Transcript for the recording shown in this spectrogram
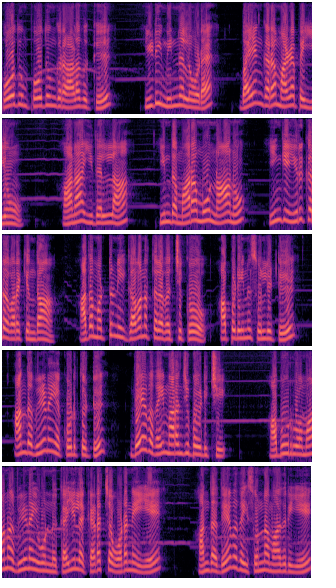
போதும் போதுங்கிற அளவுக்கு இடி மின்னலோட பயங்கர மழை பெய்யும். ஆனா இதெல்லாம் இந்த மரமும் நானும் இங்க இருக்கிற வரைக்கும் தான். அதை மட்டும் நீ கவனத்துல வச்சுக்கோ அப்படின்னு சொல்லிட்டு அந்த வீணைய கொடுத்துட்டு தேவதை மறைஞ்சு போயிடுச்சு. அபூர்வமான வீணை ஒன்னு கையில கிடைச்ச உடனேயே அந்த தேவதை சொன்ன மாதிரியே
